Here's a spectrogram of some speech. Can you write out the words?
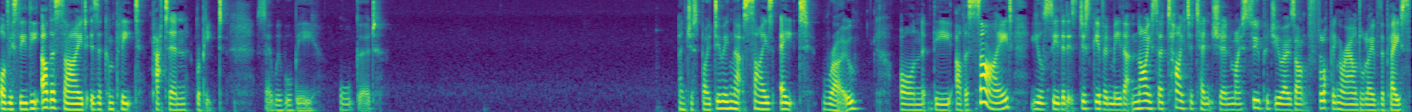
obviously the other side is a complete pattern repeat. So we will be all good. And just by doing that size 8 row, on the other side, you'll see that it's just given me that nicer, tighter tension. My super duos aren't flopping around all over the place.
